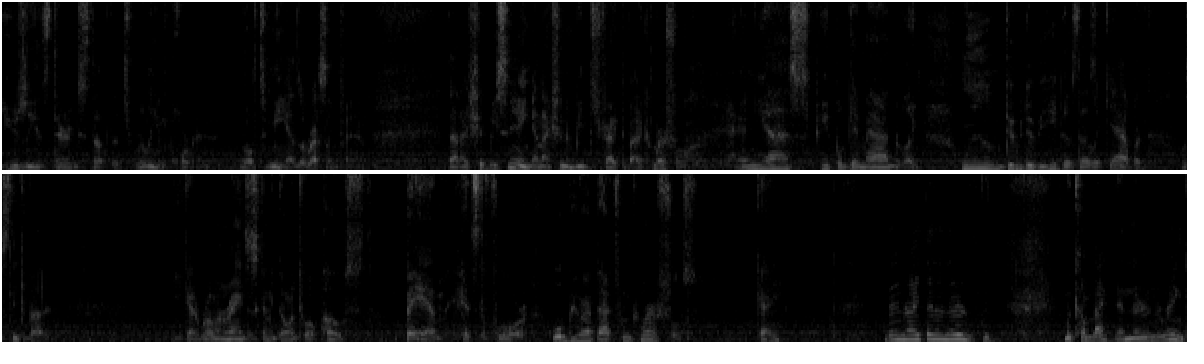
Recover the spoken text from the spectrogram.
usually it's during stuff that's really important, well, to me as a wrestling fan, that I should be seeing and I shouldn't be distracted by a commercial. And yes, people get mad, like, well, WWE does that. I was like, yeah, but let's think about it. You got Roman Reigns is going to go into a post, bam, hits the floor. We'll be right back from commercials. Okay? Then right then and there, we come back, then they're in the ring.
